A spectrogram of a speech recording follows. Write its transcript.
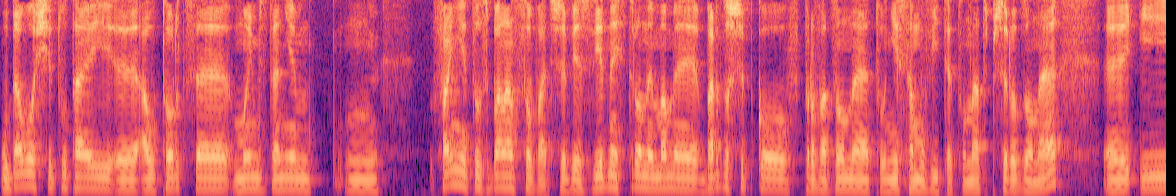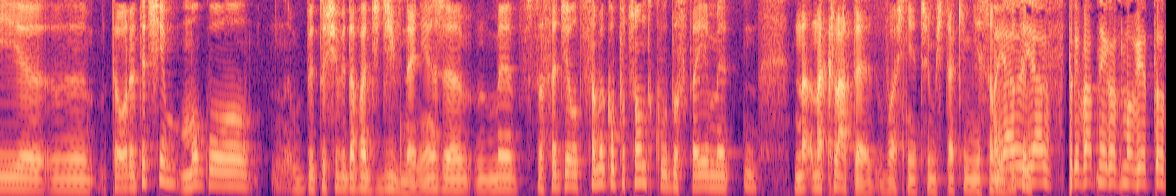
udało się tutaj autorce, moim zdaniem, mm, fajnie to zbalansować, że wiesz, z jednej strony mamy bardzo szybko wprowadzone to niesamowite, to nadprzyrodzone e, i e, teoretycznie mogłoby to się wydawać dziwne, nie? że my w zasadzie od samego początku dostajemy na, na klatę właśnie czymś takim niesamowitym. No ja, ja w prywatnej rozmowie to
